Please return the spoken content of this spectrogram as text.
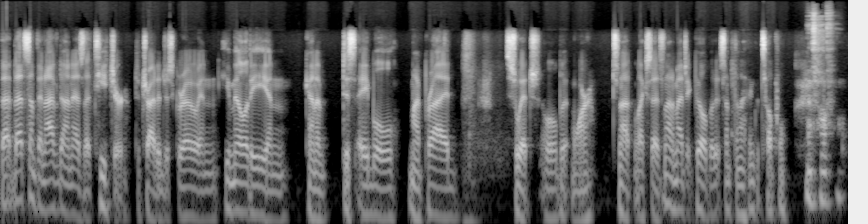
that that's something I've done as a teacher to try to just grow in humility and kind of disable my pride switch a little bit more. It's not like I said, it's not a magic pill, but it's something I think that's helpful. That's helpful.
